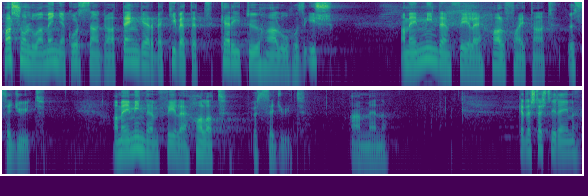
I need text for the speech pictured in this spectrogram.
Hasonló a mennyek országa a tengerbe kivetett kerítőhálóhoz is, amely mindenféle halfajtát összegyűjt, amely mindenféle halat összegyűjt. Amen. Kedves testvéreim,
